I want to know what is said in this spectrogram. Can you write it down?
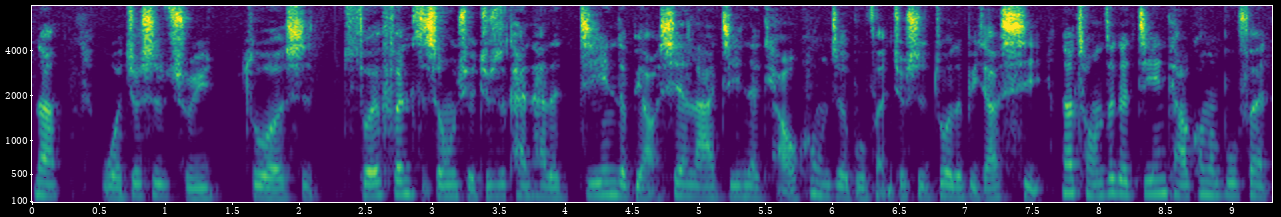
那我就是属于做是所谓分子生物学，就是看它的基因的表现啦、基因的调控这部分，就是做的比较细。那从这个基因调控的部分，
